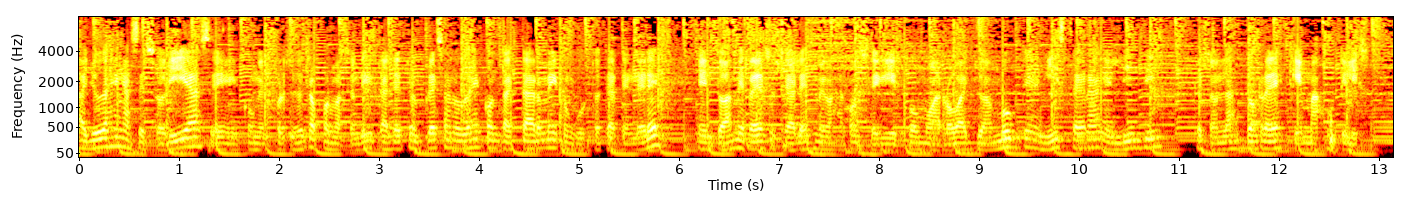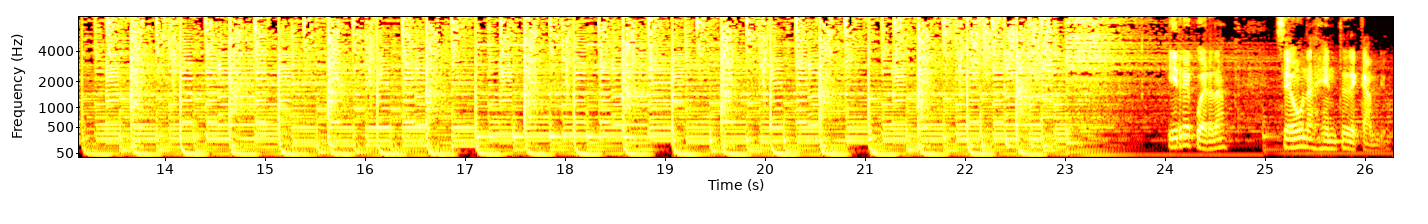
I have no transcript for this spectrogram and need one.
ayudas en asesorías eh, con el proceso de transformación digital de tu empresa, no dudes en contactarme y con gusto te atenderé. En todas mis redes sociales me vas a conseguir como arroba en Instagram, en LinkedIn, que son las dos redes que más utilizo. Y recuerda, sea un agente de cambio,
